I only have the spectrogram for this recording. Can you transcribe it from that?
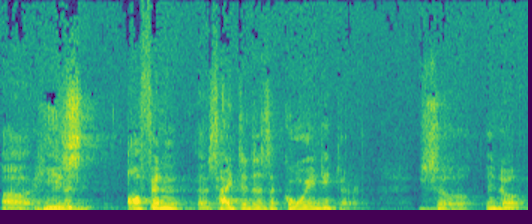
Uh, he's often uh, cited as a co-editor. So, you know,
